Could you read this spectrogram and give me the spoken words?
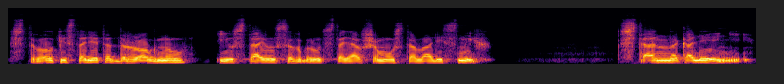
Ствол пистолета дрогнул и уставился в грудь стоявшему у стола лесных. «Встань на колени!»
